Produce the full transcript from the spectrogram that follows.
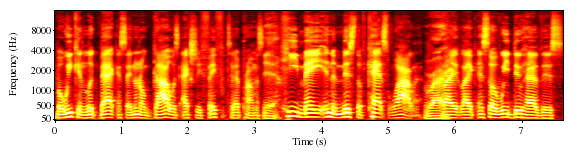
but we can look back and say, no, no, God was actually faithful to that promise. Yeah. He made in the midst of cats wilding. Right. Right. Like, and so we do have this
